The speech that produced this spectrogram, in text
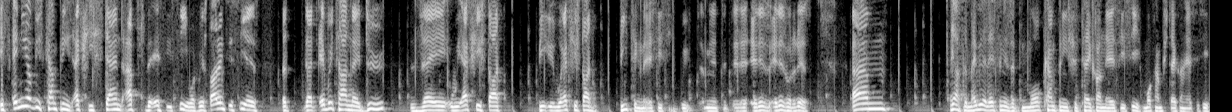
if any of these companies actually stand up to the SEC, what we're starting to see is that that every time they do, they we actually start be, we actually start beating the SEC. We, I mean, it, it, it is it is what it is. Um, yeah, so maybe the lesson is that more companies should take on the SEC. More companies should take on the SEC.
